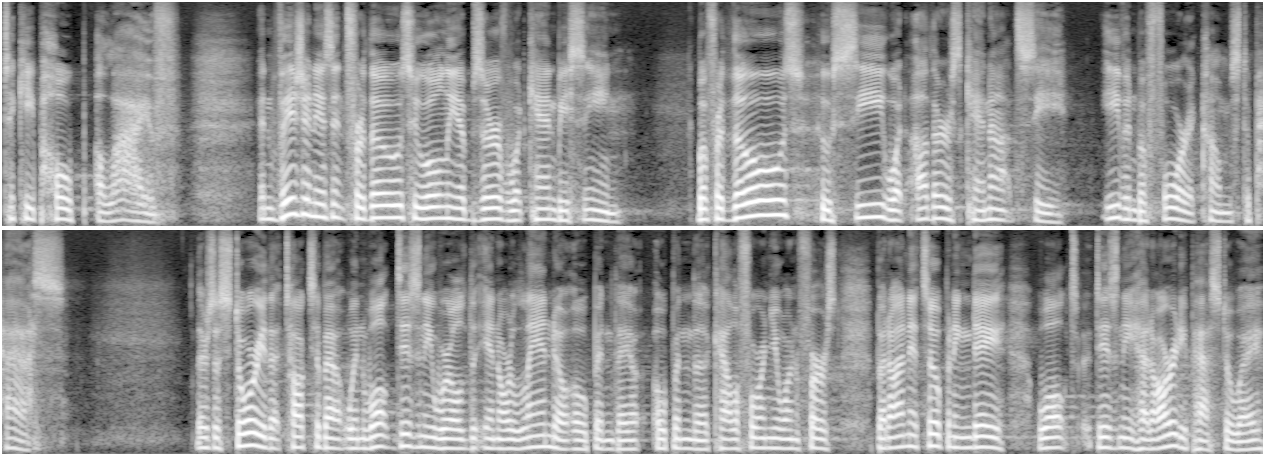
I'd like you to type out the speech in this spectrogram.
to keep hope alive. And vision isn't for those who only observe what can be seen, but for those who see what others cannot see, even before it comes to pass. There's a story that talks about when Walt Disney World in Orlando opened. They opened the California one first, but on its opening day, Walt Disney had already passed away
